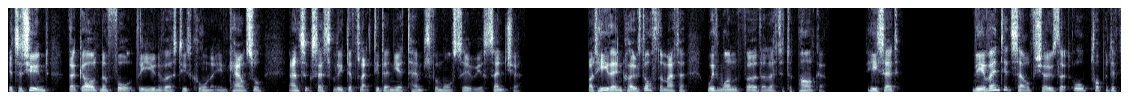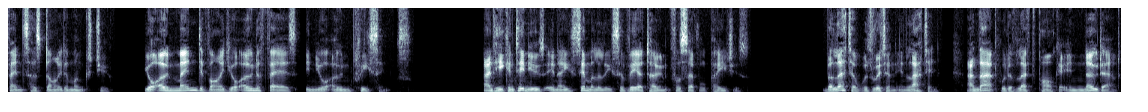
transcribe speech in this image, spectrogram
It's assumed that Gardiner fought the university's corner in council and successfully deflected any attempts for more serious censure. But he then closed off the matter with one further letter to Parker. He said, The event itself shows that all proper defence has died amongst you. Your own men divide your own affairs in your own precincts. And he continues in a similarly severe tone for several pages. The letter was written in Latin, and that would have left Parker in no doubt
